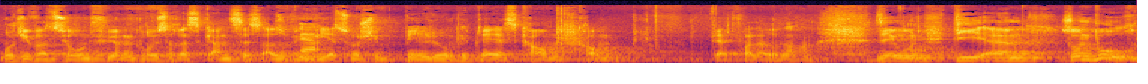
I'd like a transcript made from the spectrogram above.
Motivation für ein größeres Ganzes. Also wie ja. jetzt zum Beispiel Bildung gibt ja jetzt kaum, kaum wertvollere Sachen. Sehr gut. Die, ähm, so ein Buch,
